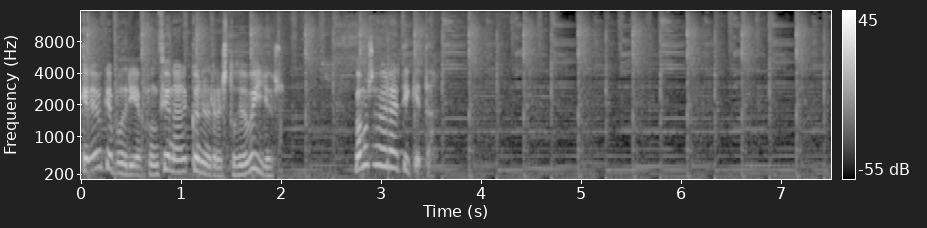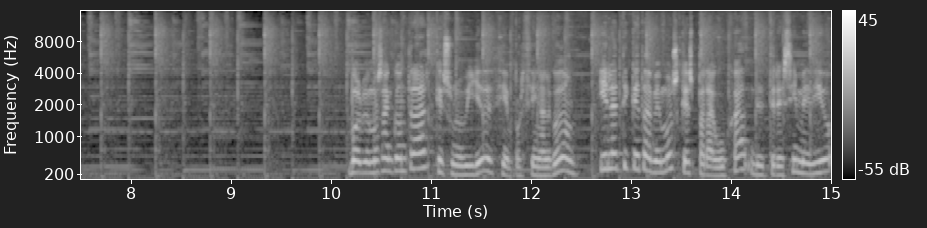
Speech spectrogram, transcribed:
Creo que podría funcionar con el resto de ovillos. Vamos a ver la etiqueta. Volvemos a encontrar que es un ovillo de 100% algodón y en la etiqueta vemos que es para aguja de 3,5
